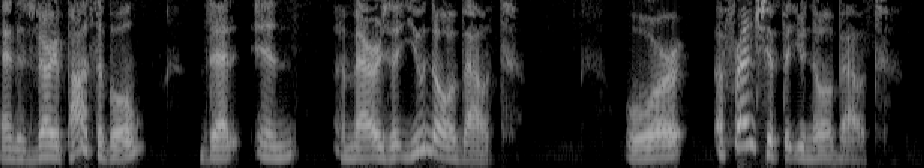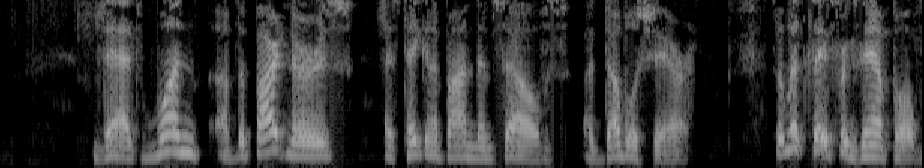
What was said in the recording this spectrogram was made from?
And it's very possible that in a marriage that you know about or a friendship that you know about, that one of the partners has taken upon themselves a double share. So let's say, for example,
